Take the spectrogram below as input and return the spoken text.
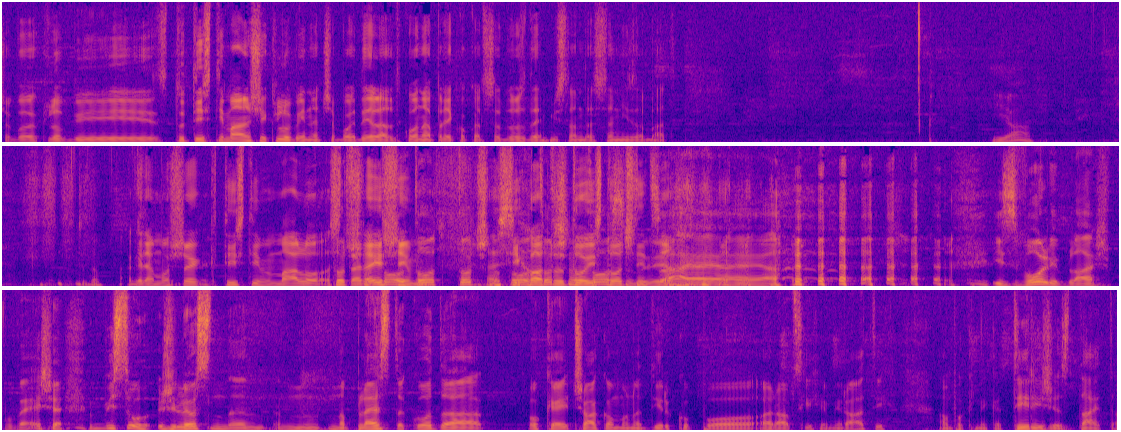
Če bojo klubi, tudi tisti manjši klubi, ne, če bojo delali tako naprej, kot se do zdaj, mislim, da se ni zabati. Ja, A gremo še k tistim malo točno starejšim. To, to, točno si to, hotel to sem- iztočnico. Ja, ja, ja, ja. Izvoli, Blaž, povej še. V bistvu, želel sem n- n- naplesti tako, da okay, čakamo na dirko po Arabskih Emiratih, ampak nekateri že zdaj ta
